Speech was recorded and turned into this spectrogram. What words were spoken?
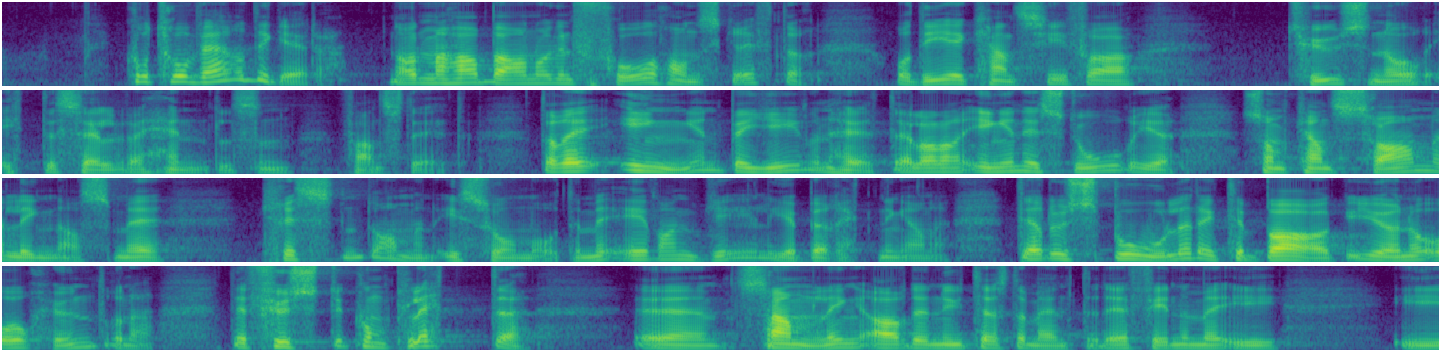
Hvor troverdig er det når vi har bare noen få håndskrifter, og de er kanskje fra 1000 år etter selve hendelsen fant sted? Det er ingen begivenhet eller er ingen historie som kan sammenlignes med kristendommen i så måte, med evangelieberetningene, der du spoler deg tilbake gjennom århundrene. Det første komplette eh, samling av Det nye testamentet det finner vi i, i,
